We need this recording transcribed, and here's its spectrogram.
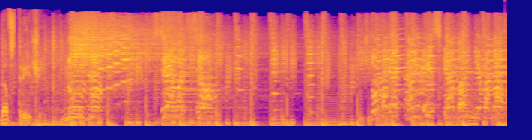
До встречи. Нужно сделать все, чтобы век олимпийский огонь не погас.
